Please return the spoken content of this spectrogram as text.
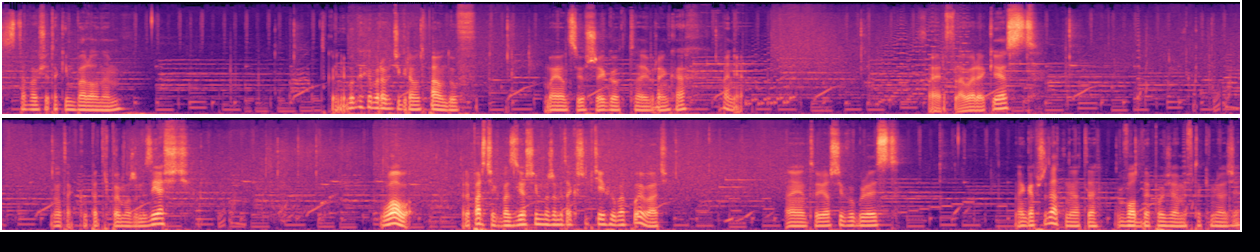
stawał się takim balonem. Tylko nie mogę chyba robić ground poundów, mając Yoshiego tutaj w rękach. A nie. Fireflowerek jest. No tak, kupę trupę możemy zjeść. Wow! Ale patrzcie, chyba z Yoshi możemy tak szybciej chyba pływać. A nie, to Yoshi w ogóle jest mega przydatny na te wodne poziomy w takim razie.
